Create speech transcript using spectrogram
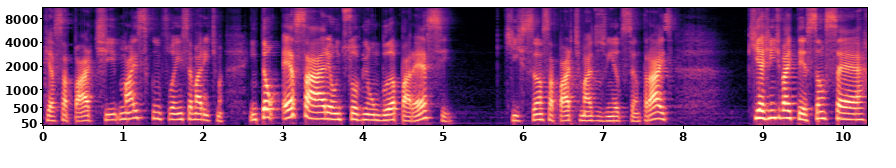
que é essa parte mais com influência marítima. Então, essa área onde Sauvignon Blanc aparece, que são essa parte mais dos vinhedos centrais, que a gente vai ter Sancerre,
